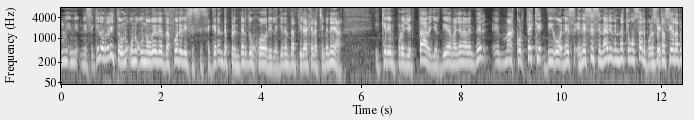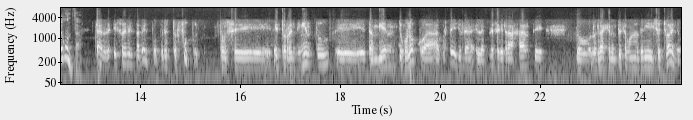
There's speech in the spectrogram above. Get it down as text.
ni, ni- ni siquiera realista, uno, uno, uno ve desde afuera y dice, si se quieren desprender de un jugador y le quieren dar tiraje a la chimenea y quieren proyectar y el día de mañana vender, es más cortés que, digo, en ese, en ese escenario que el Nacho González, por eso te hacía la pregunta. Claro, eso en el papel, pero esto es fútbol. Entonces, estos rendimientos, eh, también yo conozco a, a Cortés, yo en la, en la empresa que trabajaba antes, lo, lo traje a la empresa cuando tenía 18 años.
